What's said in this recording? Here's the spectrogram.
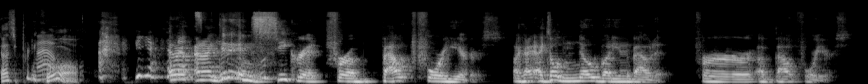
that's pretty wow. cool. yeah, and, I, and I, did it in secret for about four years. Like I, I told nobody about it for about four years.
